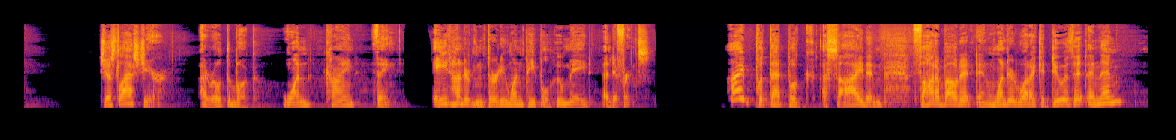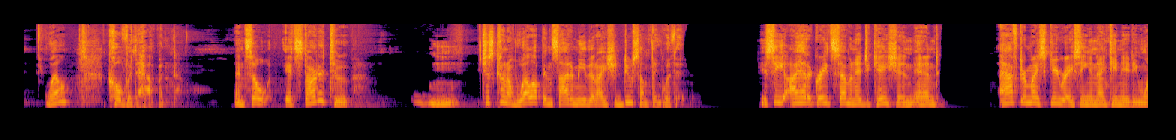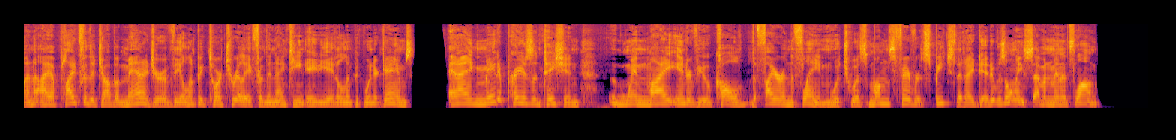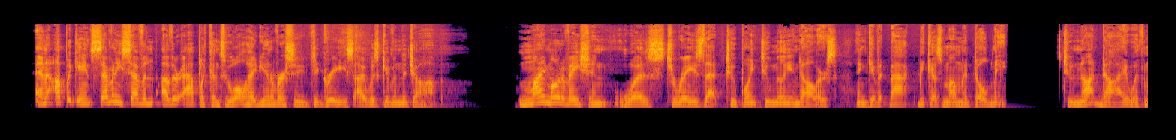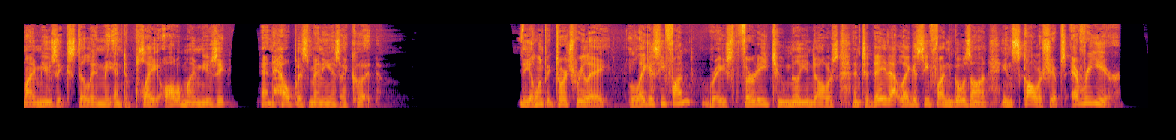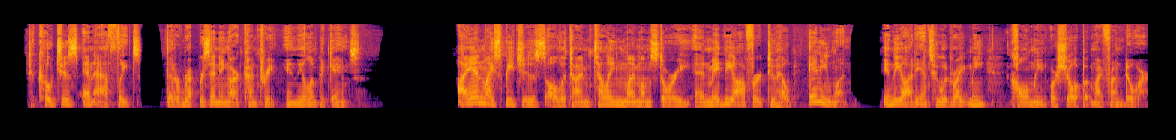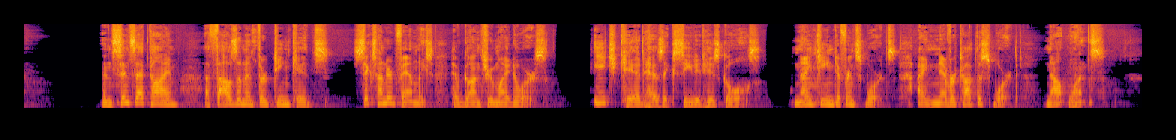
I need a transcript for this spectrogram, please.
just last year, I wrote the book, One Kind Thing 831 People Who Made a Difference. I put that book aside and thought about it and wondered what I could do with it. And then, well, COVID happened. And so it started to just kind of well up inside of me that I should do something with it. You see, I had a grade seven education, and after my ski racing in 1981, I applied for the job of manager of the Olympic torch relay for the 1988 Olympic Winter Games. And I made a presentation when my interview called The Fire and the Flame, which was Mum's favorite speech that I did. It was only seven minutes long. And up against 77 other applicants who all had university degrees, I was given the job. My motivation was to raise that $2.2 million and give it back because mom had told me to not die with my music still in me and to play all of my music and help as many as I could. The Olympic Torch Relay Legacy Fund raised $32 million, and today that Legacy Fund goes on in scholarships every year to coaches and athletes that are representing our country in the Olympic Games. I end my speeches all the time telling my mom's story and made the offer to help anyone in the audience who would write me, call me, or show up at my front door. And since that time, 1,013 kids 600 families have gone through my doors. Each kid has exceeded his goals. 19 different sports. I never taught the sport, not once.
